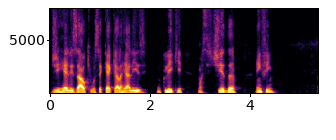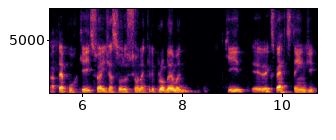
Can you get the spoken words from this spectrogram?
de realizar o que você quer que ela realize. Um clique, uma assistida, enfim. Até porque isso aí já soluciona aquele problema que eh, experts têm de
